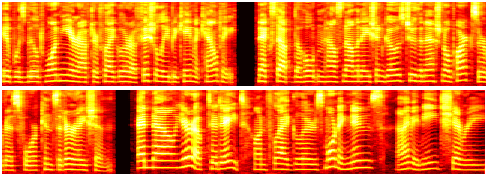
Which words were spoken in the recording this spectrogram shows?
It was built one year after Flagler officially became a county. Next up, the Holden House nomination goes to the National Park Service for consideration. And now you're up to date on Flagler's Morning News. I'm Amy Cherry.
